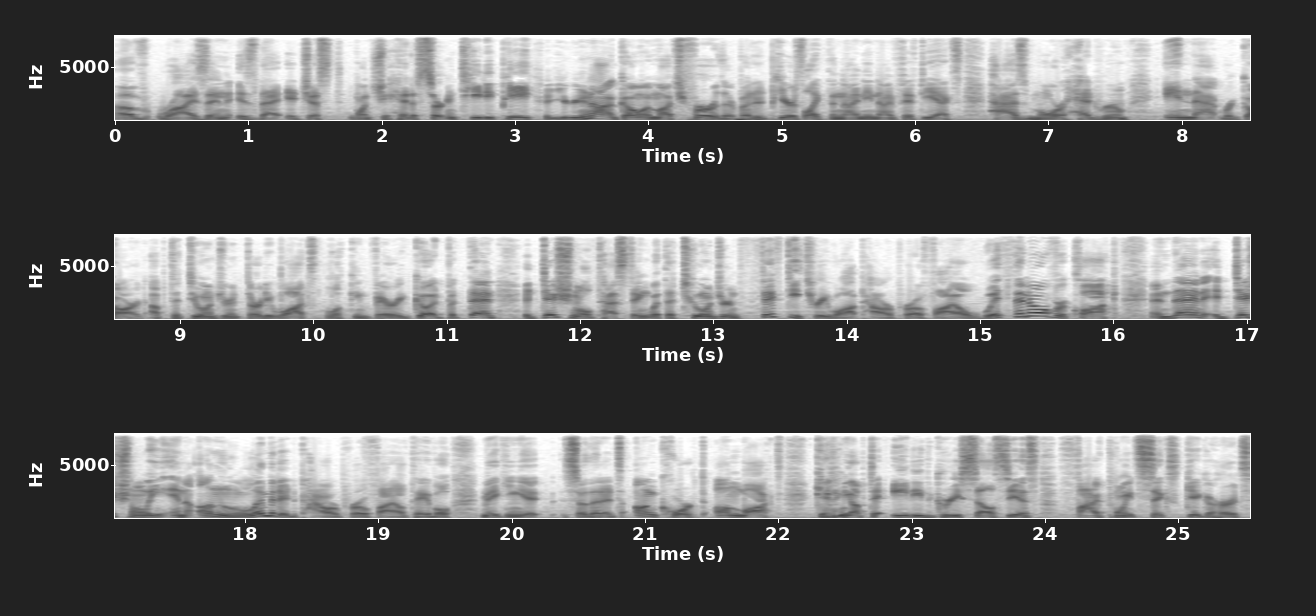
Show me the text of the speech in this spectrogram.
of Ryzen is that it just, once you hit a certain TDP, you're not going much further, but it appears like the 9950X has more headroom in that regard. Up to 230 watts, looking very good. But then additional testing with a 253 watt power profile with an overclock, and then additionally an unlimited power profile table, making it so that it's uncorked, unlocked, getting up to 80 degrees Celsius, 5.6 gigahertz,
